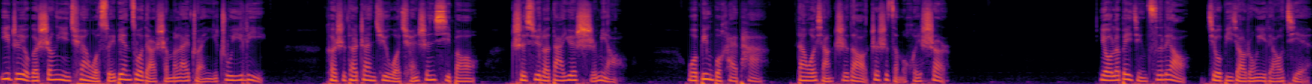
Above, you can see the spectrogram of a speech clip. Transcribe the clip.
一直有个声音劝我随便做点什么来转移注意力。可是它占据我全身细胞，持续了大约十秒。我并不害怕，但我想知道这是怎么回事儿。有了背景资料，就比较容易了解。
